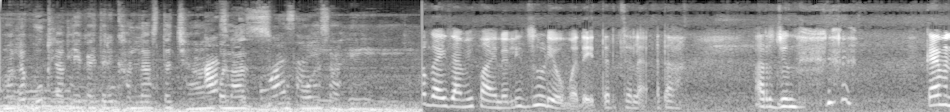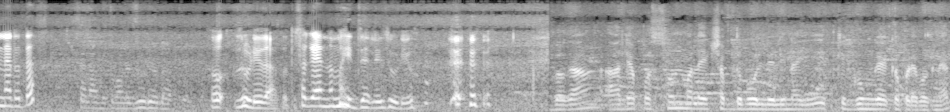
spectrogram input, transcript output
मला भूक लागली काहीतरी खाल्लं असतं. छान पण आज उपवास आहे. गाईज आम्ही फायनली झुडिओमध्ये तर चला आता अर्जुन काय म्हणणार होतात? चला तुम्हाला दाखवतो. हो झुडिओ दाखवतो. सगळ्यांना माहीत झाले झुडिओ बघा आल्यापासून मला एक शब्द बोललेली नाही इतके गुंग आहे कपडे बघण्यात.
